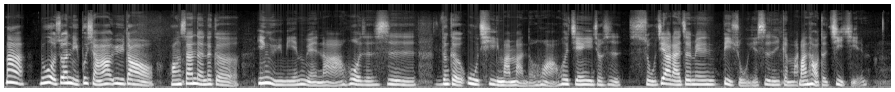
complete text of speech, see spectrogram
那如果说你不想要遇到黄山的那个阴雨绵绵啊，或者是那个雾气满满的话，会建议就是暑假来这边避暑也是一个蛮蛮好的季节。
